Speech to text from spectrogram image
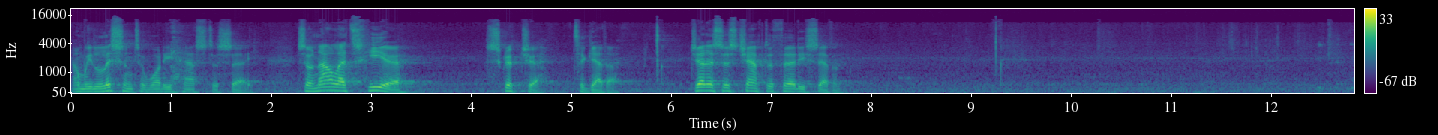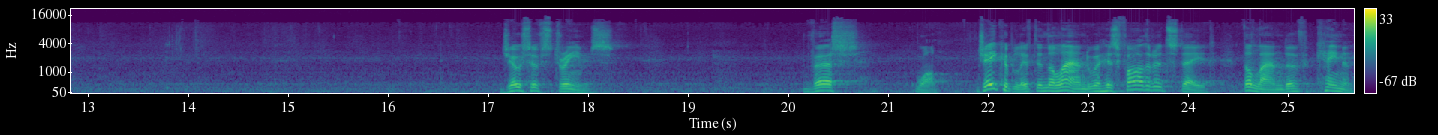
and we listen to what He has to say. So, now let's hear Scripture together. Genesis chapter 37. Joseph's dreams. Verse 1. Jacob lived in the land where his father had stayed, the land of Canaan.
